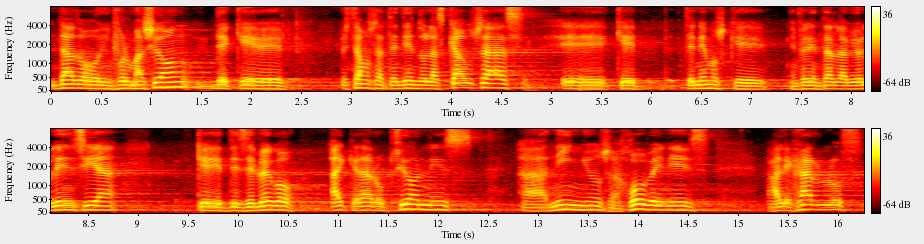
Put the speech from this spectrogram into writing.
dado información de que estamos atendiendo las causas, eh, que tenemos que enfrentar la violencia, que desde luego hay que dar opciones a niños, a jóvenes, alejarlos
